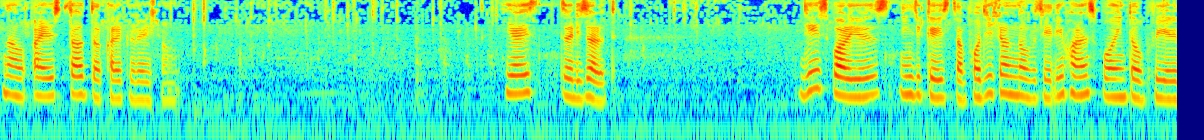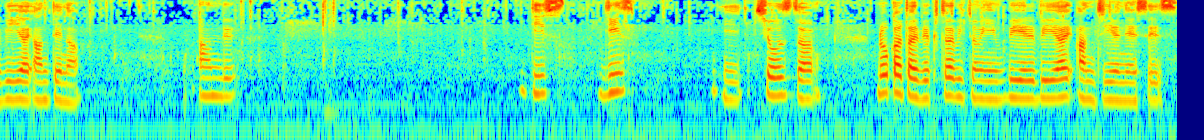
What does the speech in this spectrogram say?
Now I'll start the calculation. Here is the result. These values indicate the position of the reference point of VLBI antenna. And this, this shows the local tie vector between VLBI and GNSS.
